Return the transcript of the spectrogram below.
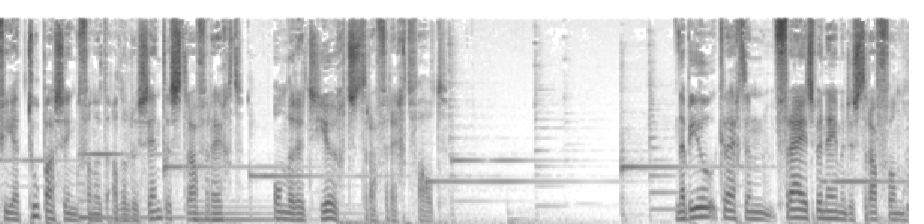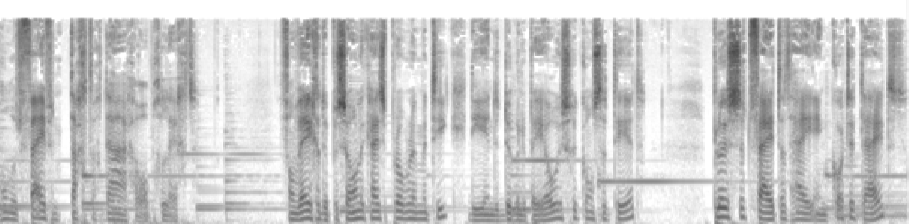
via toepassing van het adolescentenstrafrecht onder het jeugdstrafrecht valt. Nabil krijgt een vrijheidsbenemende straf van 185 dagen opgelegd. Vanwege de persoonlijkheidsproblematiek die in de dubbele PO is geconstateerd, plus het feit dat hij in korte tijd,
